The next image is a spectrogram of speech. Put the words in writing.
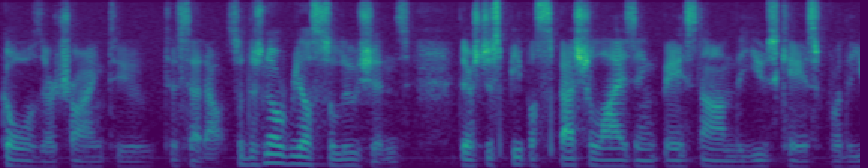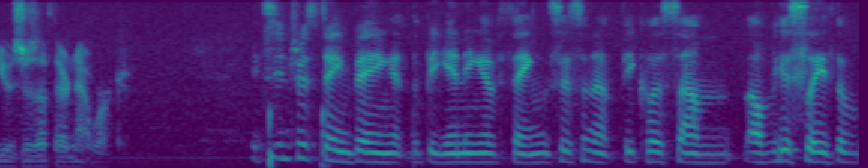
goals they're trying to, to set out. So there's no real solutions. There's just people specializing based on the use case for the users of their network. It's interesting being at the beginning of things, isn't it? Because um, obviously the,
